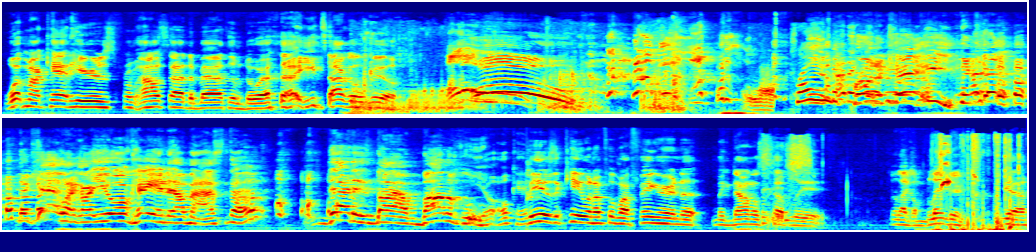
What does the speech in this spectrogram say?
What my cat hears from outside the bathroom door after I eat Taco Bell. Oh! Playing the Bro, the cat, the cat, the cat, like, are you okay in there, master? That is diabolical. Yo, okay. Me as a kid, when I put my finger in the McDonald's cup lid, Feel like a blender. yeah,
